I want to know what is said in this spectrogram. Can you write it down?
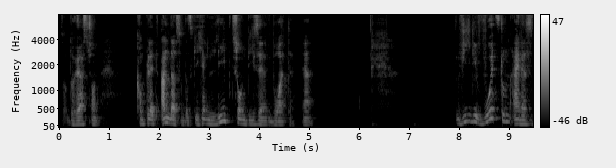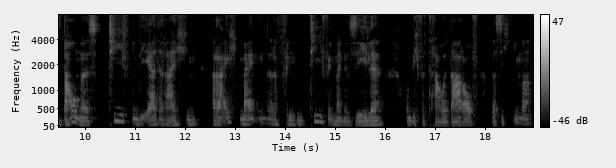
Also du hörst schon komplett anders und das Gehirn liebt schon diese Worte. Ja. Wie die Wurzeln eines Baumes tief in die Erde reichen, reicht mein innerer Frieden tief in meine Seele und ich vertraue darauf, dass ich immer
